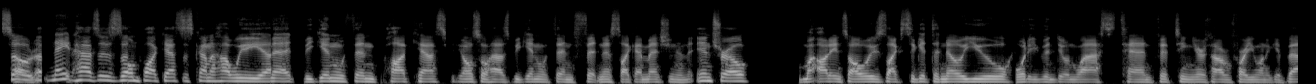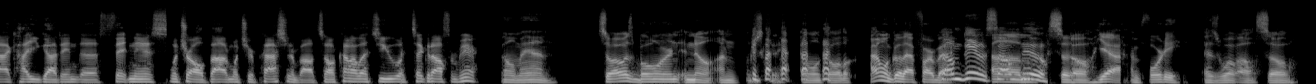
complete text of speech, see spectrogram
So uh, Nate has his own podcast. Is kind of how we uh, met. Begin Within podcast. He also has Begin Within Fitness, like I mentioned in the intro. My audience always likes to get to know you. What have you been doing last 10, 15 years, however far you want to get back, how you got into fitness, what you're all about, and what you're passionate about. So I'll kind of let you uh, take it off from here. Oh man. So I was born. No, I'm just kidding. I won't go. I won't go that far back. Some do, some Um, do. So yeah, I'm 40 as well. So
